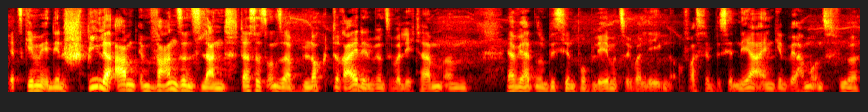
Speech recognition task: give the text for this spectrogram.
jetzt gehen wir in den Spieleabend im Wahnsinnsland. Das ist unser Block 3, den wir uns überlegt haben. Ähm, ja, wir hatten so ein bisschen Probleme zu überlegen, auf was wir ein bisschen näher eingehen. Wir haben uns für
